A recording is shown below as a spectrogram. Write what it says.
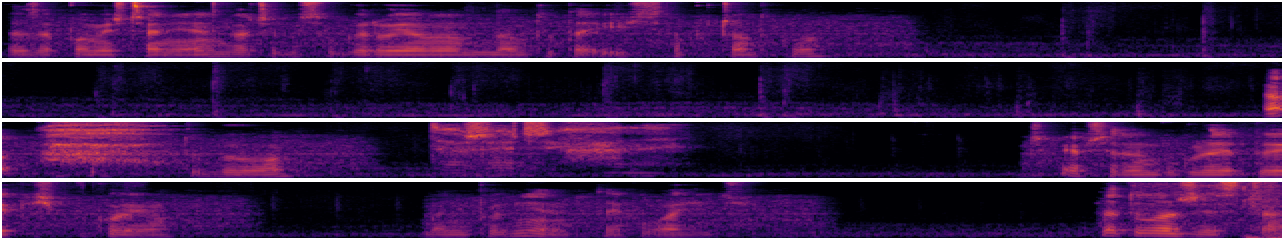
To za pomieszczenie? Dlaczego sugerują nam, nam tutaj iść na początku? O, tu było. To rzeczy Hany. Czekaj, ja wszedłem w ogóle do jakiegoś pokoju. Chyba nie powinienem tutaj włazić. Tatuażysta.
